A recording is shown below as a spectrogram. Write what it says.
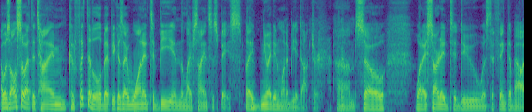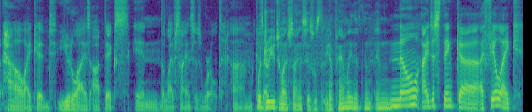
I was also at the time conflicted a little bit because I wanted to be in the life sciences space, but I knew I didn't want to be a doctor. Um, so, what I started to do was to think about how I could utilize optics in the life sciences world. Um, What drew you to life sciences? Was that you have family that in, in no, I just think uh, I feel like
